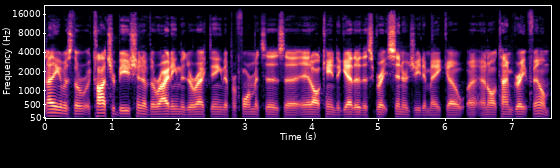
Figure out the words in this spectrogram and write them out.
I think it was the contribution of the writing, the directing, the performances. Uh, it all came together, this great synergy to make uh, an all time great film.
